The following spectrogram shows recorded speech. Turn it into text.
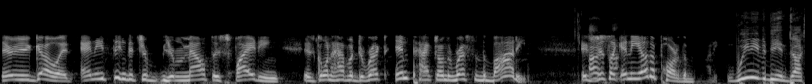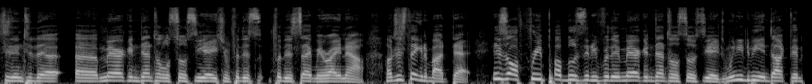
there you go. And anything that your your mouth is fighting is going to have a direct impact on the rest of the body. It's just like any other part of the body. We need to be inducted into the uh, American Dental Association for this for this segment right now. I was just thinking about that. This is all free publicity for the American Dental Association. We need to be inducted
